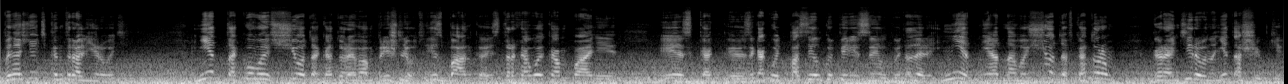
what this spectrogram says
Вы начнете контролировать. Нет такого счета, который вам пришлют из банка, из страховой компании, из как, за какую-то посылку, пересылку и так далее. Нет ни одного счета, в котором гарантированно нет ошибки.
